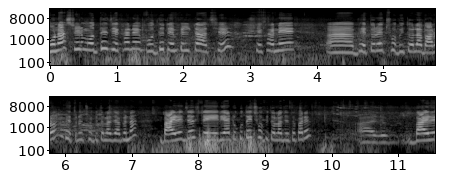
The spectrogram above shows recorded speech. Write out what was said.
মোনাস্ট্রির মধ্যে যেখানে বুদ্ধ টেম্পলটা আছে, সেখানে ভেতরে ছবি তোলা বারণ, ভেতরে ছবি তোলা যাবে না। বাইরে জাস্ট এই এরিয়াটুকুতেই ছবি তোলা যেতে পারে। আর বাইরে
